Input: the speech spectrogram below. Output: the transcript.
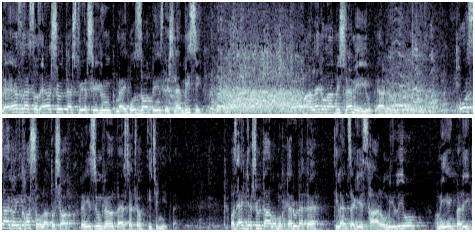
de ez lesz az első testvérségünk, mely hozza a pénzt és nem viszi. Legalábbis reméljük, elnök. Országaink hasonlatosak, részünkről persze csak kicsinyítve. Az Egyesült Államok területe 9,3 millió, a miénk pedig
